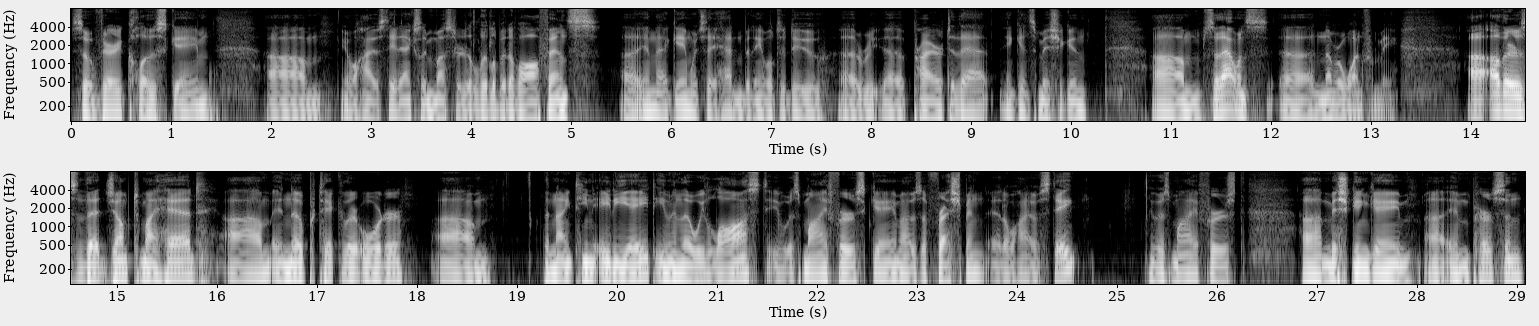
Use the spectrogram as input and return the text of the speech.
So very close game. Um, you know, Ohio State actually mustered a little bit of offense uh, in that game, which they hadn't been able to do uh, re, uh, prior to that against Michigan. Um, so that one's uh, number one for me. Uh, others that jumped my head um, in no particular order. Um, the 1988, even though we lost, it was my first game. I was a freshman at Ohio State. It was my first uh, Michigan game in person.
